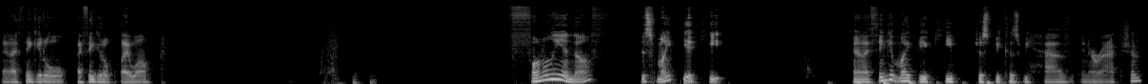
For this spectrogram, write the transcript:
and I think it'll I think it'll play well. Funnily enough, this might be a keep. And I think it might be a keep just because we have interaction.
